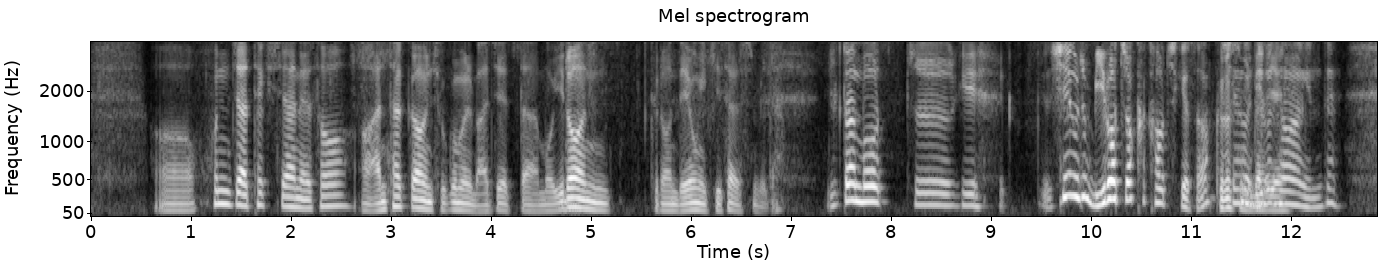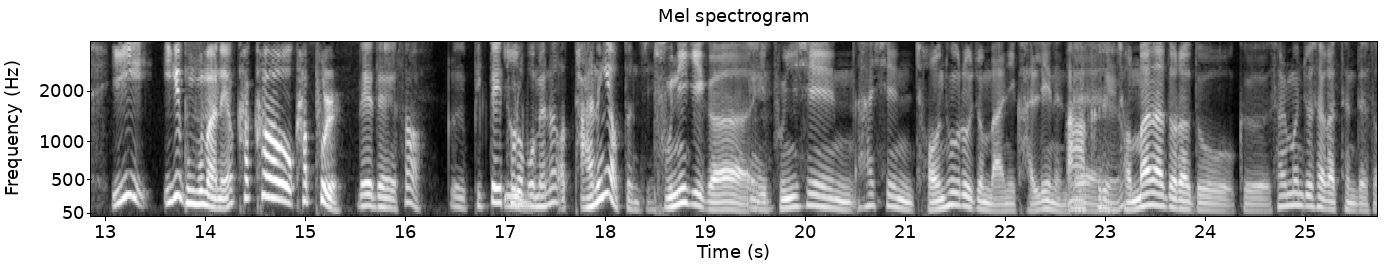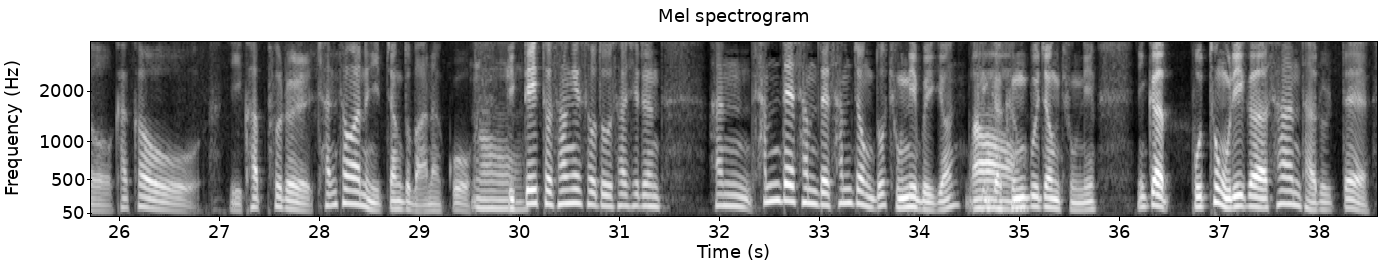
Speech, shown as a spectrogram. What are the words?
어, 혼자 택시 안에서 어, 안타까운 죽음을 맞이했다. 뭐 이런 그런 내용의 기사였습니다. 일단 뭐 저기 시행을 좀 미뤘죠 카카오 측에서 그렇습니다. 시행을 미룬 예. 상황인데 이 이게 궁금하네요 카카오 카풀에 대해서 그 빅데이터로 이- 보면은 어- 반응이 어떤지 분위기가 네. 이 분신하신 전후로 좀 많이 갈리는데 아? 전만 하더라도 그 설문조사 같은 데서 카카오 이 카풀을 찬성하는 입장도 많았고 어. 빅데이터 상에서도 사실은 한 3대 3대 3 정도 중립 의견 그러니까 어. 긍부정 중립 그러니까 보통 우리가 사안 다룰 때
